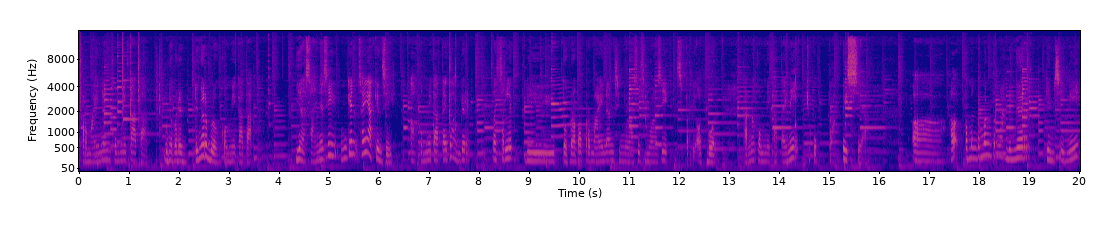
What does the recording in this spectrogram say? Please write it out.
permainan komunikata. Udah pada denger belum komunikata? Biasanya sih mungkin saya yakin sih uh, komunikata itu hampir terselip di beberapa permainan simulasi-simulasi seperti outbound. Karena komunikata ini cukup praktis ya uh, kalau teman-teman pernah dengar games ini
